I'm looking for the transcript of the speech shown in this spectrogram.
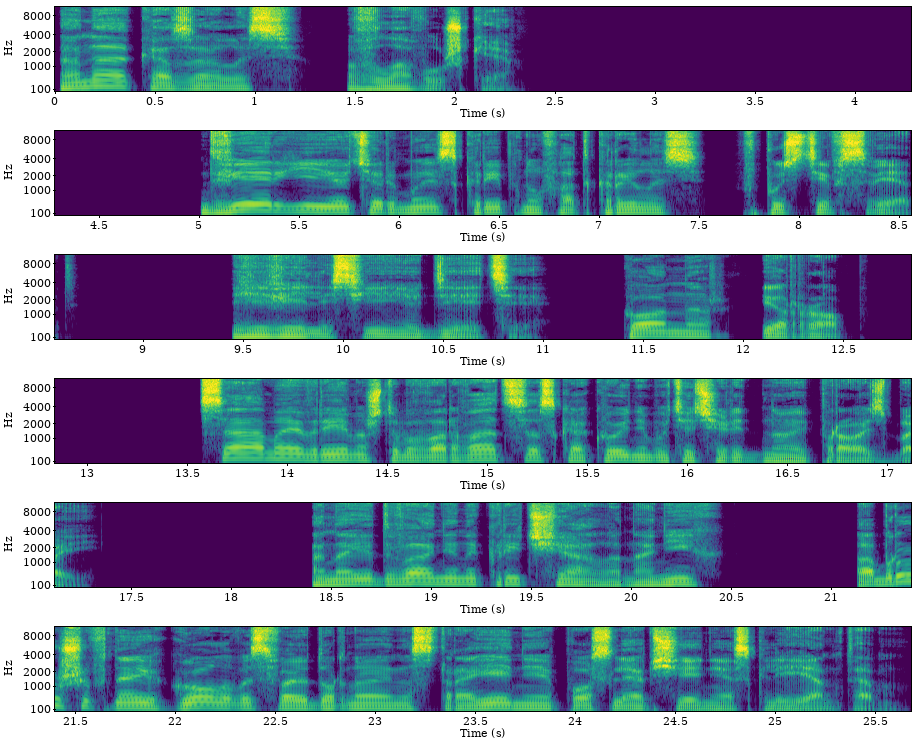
она оказалась в ловушке. Дверь ее тюрьмы, скрипнув, открылась, впустив свет. Явились ее дети — Коннор и Роб. Самое время, чтобы ворваться с какой-нибудь очередной просьбой. Она едва не накричала на них, обрушив на их головы свое дурное настроение после общения с клиентом.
